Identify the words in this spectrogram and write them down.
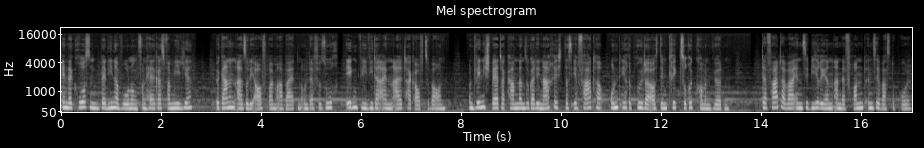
In der großen Berliner Wohnung von Helgas Familie begannen also die Aufräumarbeiten und der Versuch, irgendwie wieder einen Alltag aufzubauen. Und wenig später kam dann sogar die Nachricht, dass ihr Vater und ihre Brüder aus dem Krieg zurückkommen würden. Der Vater war in Sibirien an der Front in Sevastopol.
